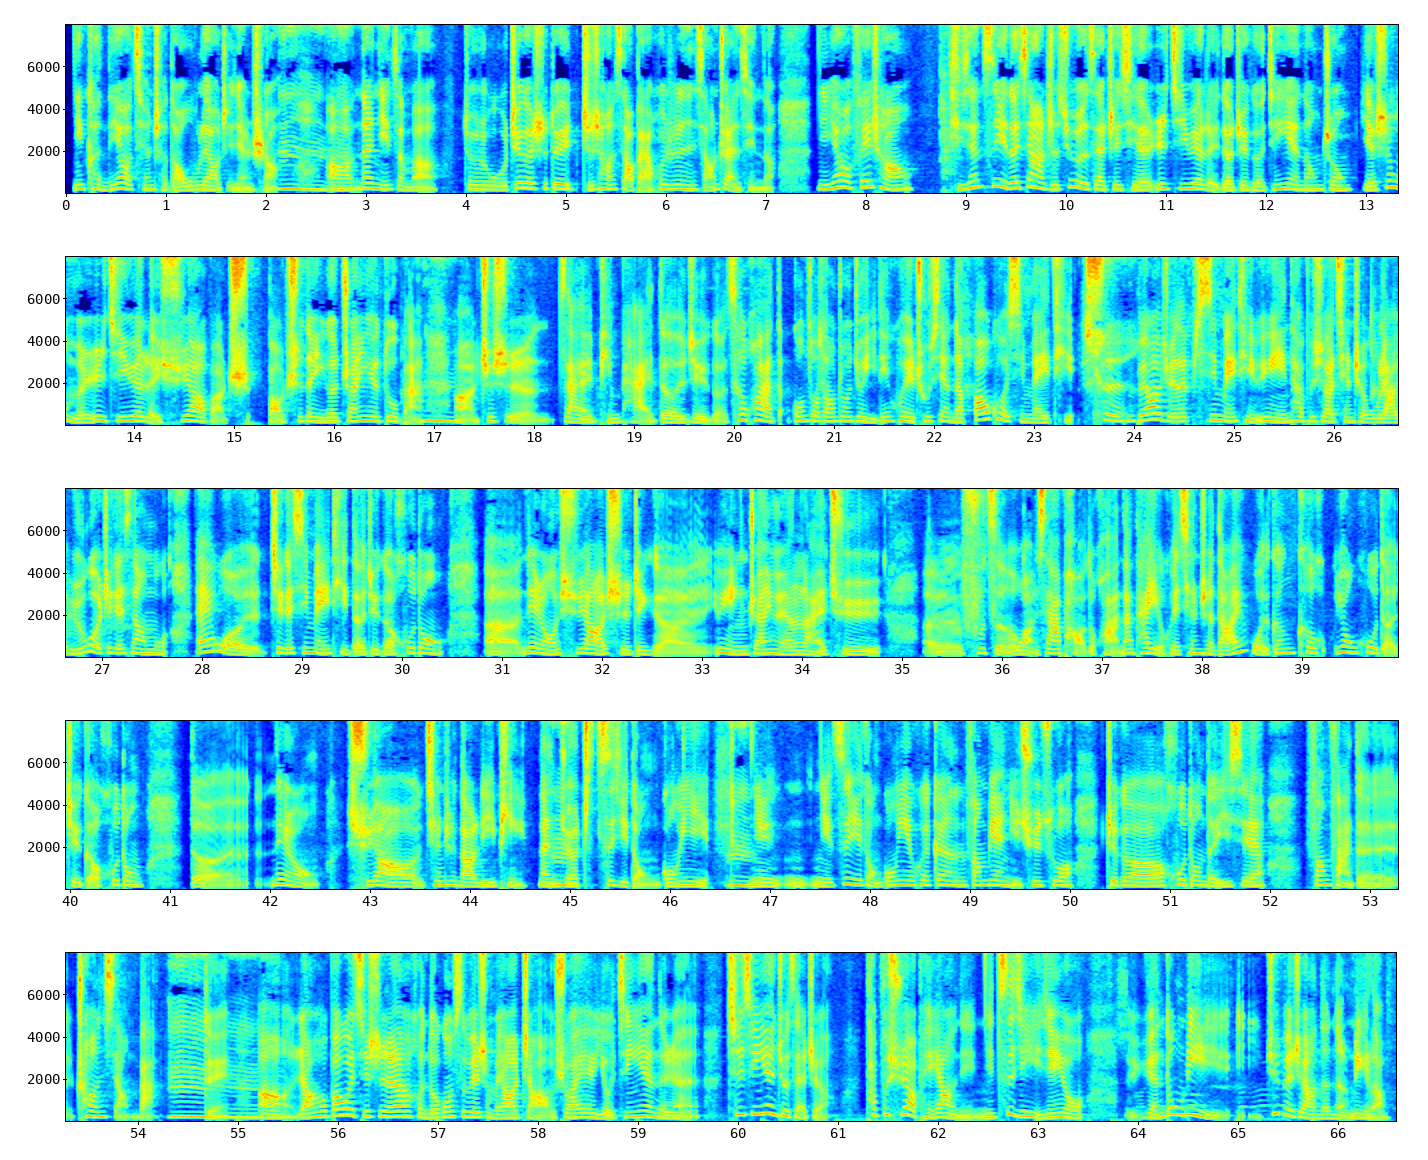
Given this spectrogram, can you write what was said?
你肯定要牵扯到物料这件事儿。嗯啊，那你怎么就是我这个是对职场小白或者是你想转型的，你要非常体现自己的价值，就是在这些日积月累的这个经验当中，也是我们日积月累需要保持保持的一个专业度吧。啊，这是在品牌的这个策划的工作当中就一定会出现的，包括新媒体。是你不要觉得新媒体运营它不需要牵扯物料。如果这个项目，哎，我这个新媒体的这个互动，呃，内容需要是这个运营专员来去。呃，负责往下跑的话，那它也会牵扯到，哎，我跟客户、用户的这个互动的内容需要牵扯到礼品，那你就要自己懂工艺，嗯，你你你自己懂工艺会更方便你去做这个互动的一些方法的创想吧，嗯，对，啊、然后包括其实很多公司为什么要找说，哎，有经验的人，其实经验就在这。他不需要培养你，你自己已经有原动力，具备这样的能力了，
